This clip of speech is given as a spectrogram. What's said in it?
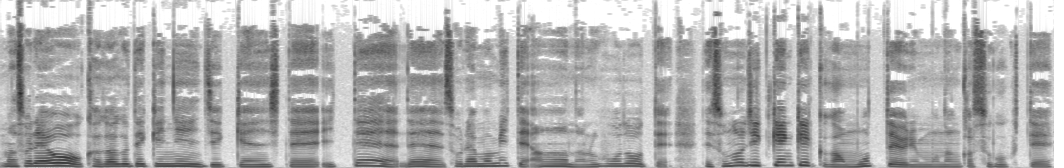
まあ、それを科学的に実験していてでそれも見てああなるほどって。でその実験結果が思ったよりもなんかすごくて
